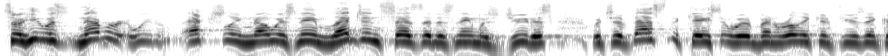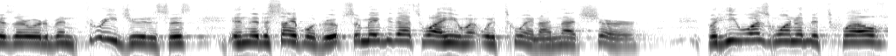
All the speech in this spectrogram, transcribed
So he was never, we don't actually know his name. Legend says that his name was Judas, which, if that's the case, it would have been really confusing because there would have been three Judases in the disciple group. So maybe that's why he went with twin. I'm not sure but he was one of the 12.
